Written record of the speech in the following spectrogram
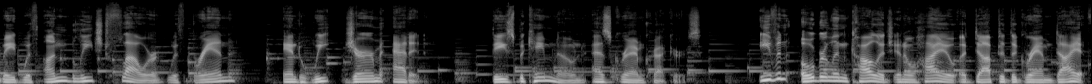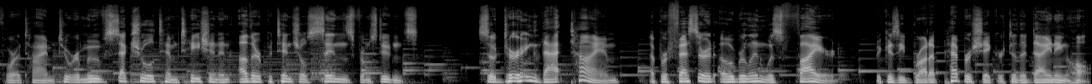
made with unbleached flour with bran and wheat germ added. These became known as graham crackers. Even Oberlin College in Ohio adopted the Graham diet for a time to remove sexual temptation and other potential sins from students. So during that time, a professor at Oberlin was fired because he brought a pepper shaker to the dining hall.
